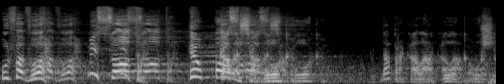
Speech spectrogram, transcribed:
Por favor, me solta! Eu posso! Cala essa boca! Dá pra calar a boca, oxi.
